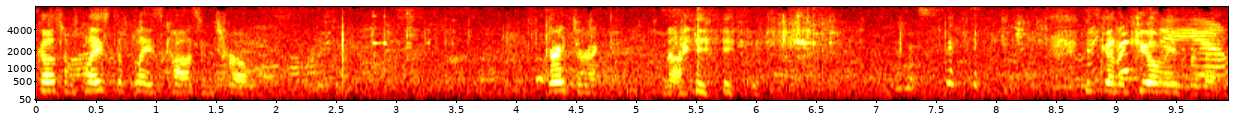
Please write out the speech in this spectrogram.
goes from place to place causing trouble. Great director. No, he's gonna kill me for that.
